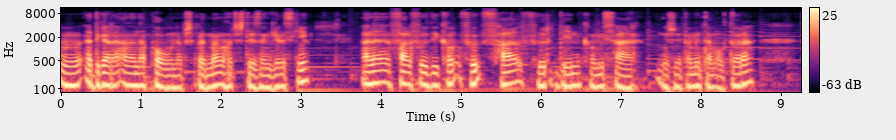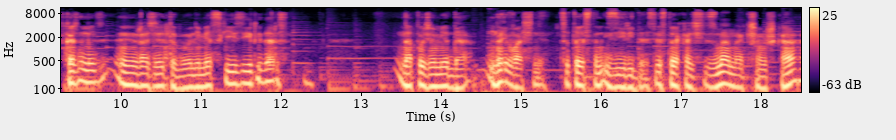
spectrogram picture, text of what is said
e, Edgara Allana Poe na przykład mamy, chociaż to jest angielski, ale Fall Fall für den Kommissar, już nie pamiętam autora. W każdym razie to był niemiecki Easy Readers na poziomie D. No i właśnie, co to jest ten Easy Readers? Jest to jakaś znana książka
